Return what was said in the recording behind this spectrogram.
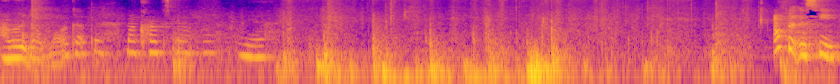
I really don't know. I got the, my car's down here. Yeah. I'm finna see,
